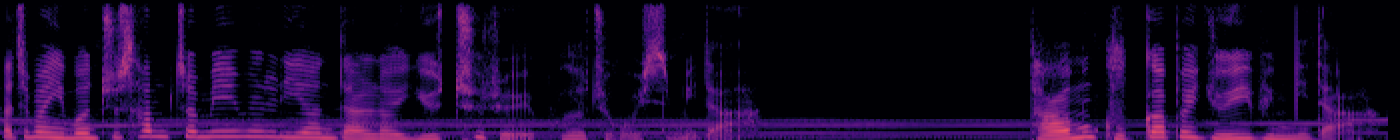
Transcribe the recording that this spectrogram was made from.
하지만 이번 주 3.1밀리언 달러의 유출을 보여주고 있습니다. 다음은 국가별 유입입니다.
